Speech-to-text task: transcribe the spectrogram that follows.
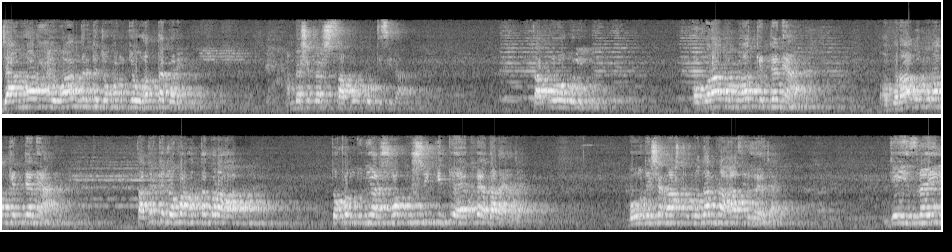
জানোয়ার হাইওয়ানদেরকে যখন কেউ হত্যা করে, আমরা সেটা সাপোর্ট করতেছি না। তারপরেও বলি, অপরাধ অপরাধকে টেনে আন। অপরাধ অপরাধকে টেনে আন। তাদেরকে যখন হত্যা করা হয়, তখন দুনিয়ার সব মুশ্রিক কিন্তু এক হয়ে দাঁড়ায় যায়। বহু দেশের রাষ্ট্রপ্রধানরা হাজির হয়ে যায়। যে ইসরায়েল,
